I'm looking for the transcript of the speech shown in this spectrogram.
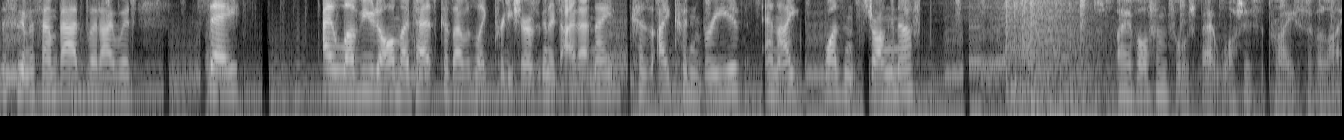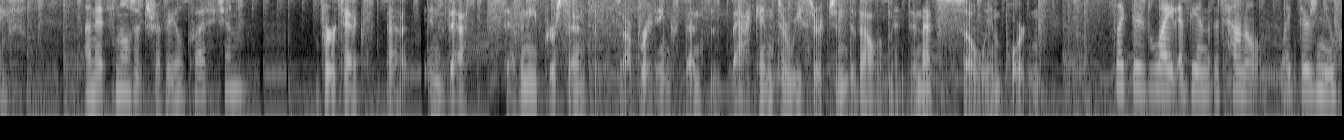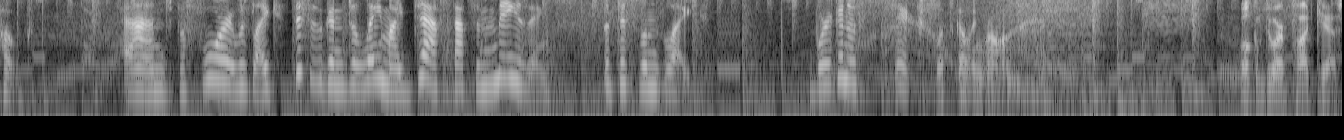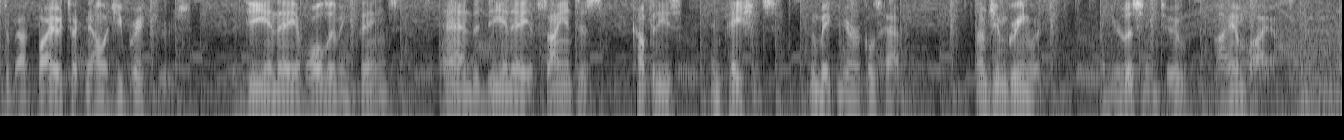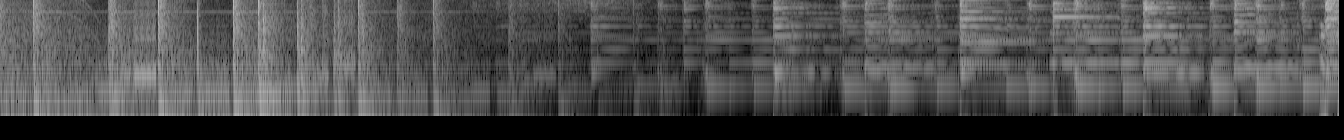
this is gonna sound bad, but I would say I love you to all my pets because I was like pretty sure I was gonna die that night because I couldn't breathe and I wasn't strong enough. I have often thought about what is the price of a life, and it's not a trivial question. Vertex uh, invests 70% of its operating expenses back into research and development, and that's so important. It's like there's light at the end of the tunnel, like there's new hope. And before it was like, this is gonna delay my death, that's amazing. But this one's like, we're gonna fix what's going wrong. Welcome to our podcast about biotechnology breakthroughs, the DNA of all living things, and the DNA of scientists, companies, and patients who make miracles happen. I'm Jim Greenwood, and you're listening to I Am Bio.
